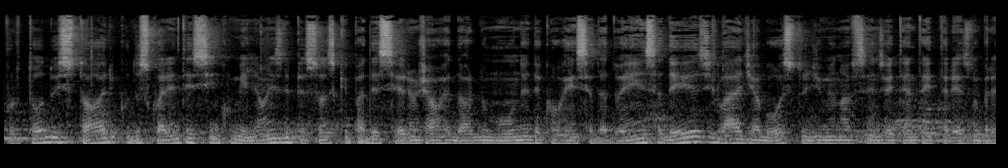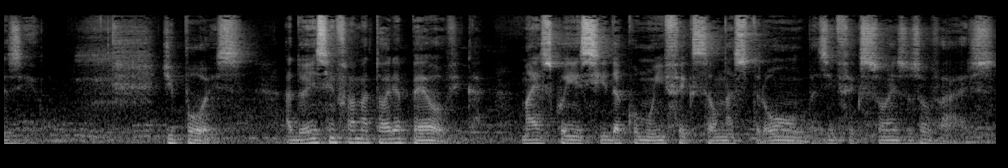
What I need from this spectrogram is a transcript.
por todo o histórico dos 45 milhões de pessoas que padeceram já ao redor do mundo em decorrência da doença, desde lá de agosto de 1983 no Brasil. Depois, a doença inflamatória pélvica, mais conhecida como infecção nas trompas, infecções dos ovários.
